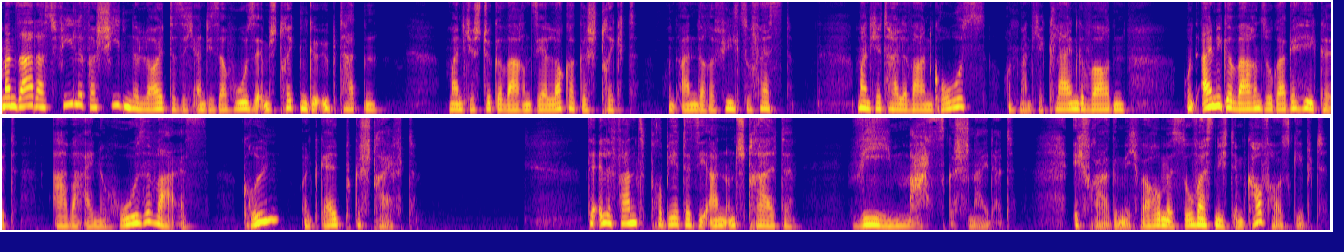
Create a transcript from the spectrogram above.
Man sah, dass viele verschiedene Leute sich an dieser Hose im Stricken geübt hatten. Manche Stücke waren sehr locker gestrickt und andere viel zu fest. Manche Teile waren groß und manche klein geworden und einige waren sogar gehäkelt. Aber eine Hose war es, grün und gelb gestreift. Der Elefant probierte sie an und strahlte. Wie maßgeschneidert. Ich frage mich, warum es sowas nicht im Kaufhaus gibt.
